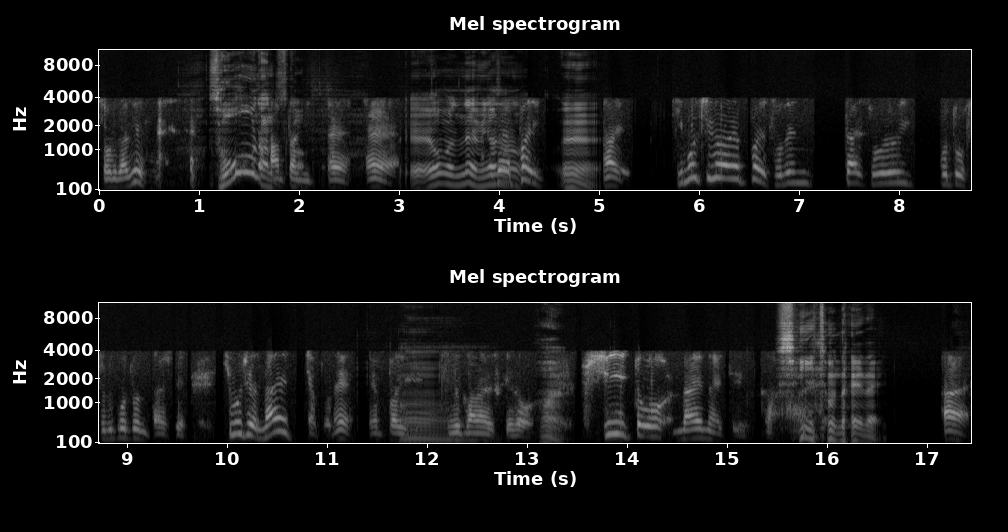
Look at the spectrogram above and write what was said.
そそれだけですね、そうなんですか？簡単に。ええええー、やっぱね、え皆さん。でやっぱり、ええはい、気持ちがやっぱりそれに対そういうことをすることに対して、気持ちが慣れちゃうとね、やっぱりうん続かないですけど、はい。不思議と慣れないというか、不思議となれない。はい、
